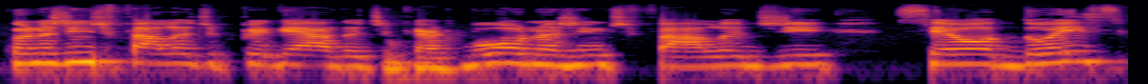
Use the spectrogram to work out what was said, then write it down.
quando a gente fala de pegada de carbono, a gente fala de CO2e.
